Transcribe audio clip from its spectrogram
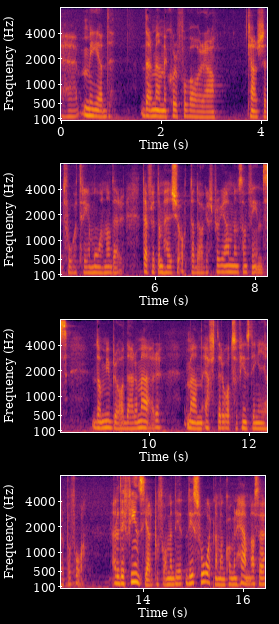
eh, med där människor får vara kanske två, tre månader. Därför att de här 28 dagarsprogrammen som finns, de är ju bra där de är. Men efteråt så finns det ingen hjälp att få. Eller det finns hjälp att få men det, det är svårt när man kommer hem. Alltså,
